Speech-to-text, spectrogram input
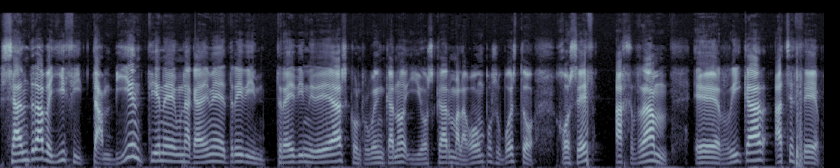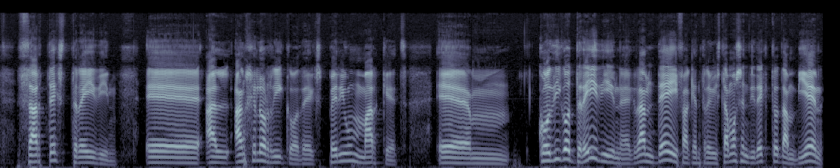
Sandra Bellici también tiene una academia de trading, Trading Ideas con Rubén Cano y Oscar Malagón, por supuesto. Josef Ahram, eh, Ricard HC, Zartex Trading eh, al Ángelo Rico de Experium Markets, em, Código Trading, el gran Dave, a que entrevistamos en directo también.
